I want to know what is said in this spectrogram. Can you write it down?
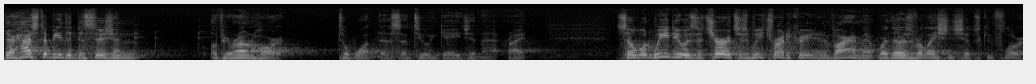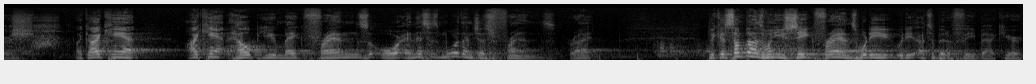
there has to be the decision of your own heart to want this and to engage in that, right? So what we do as a church is we try to create an environment where those relationships can flourish. Like I can't I can't help you make friends or and this is more than just friends, right? Because sometimes when you seek friends, what do you, what do you that's a bit of feedback here.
